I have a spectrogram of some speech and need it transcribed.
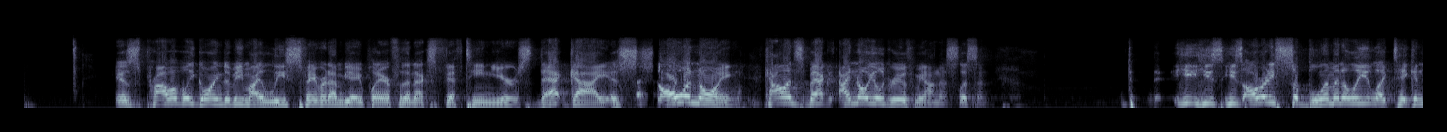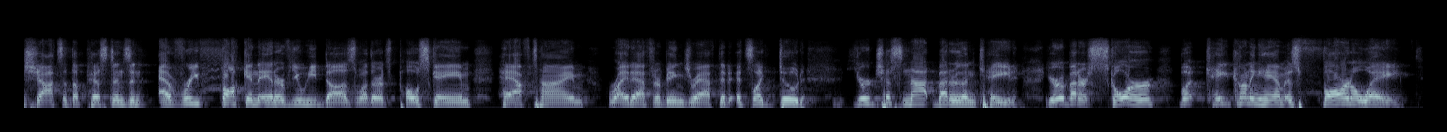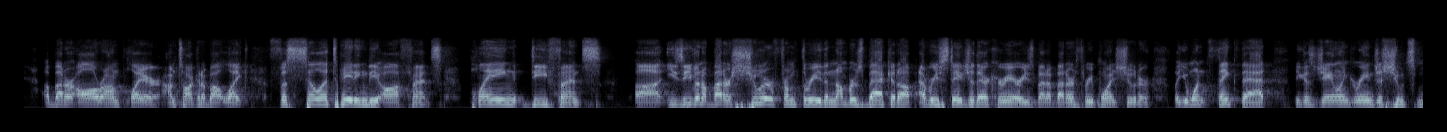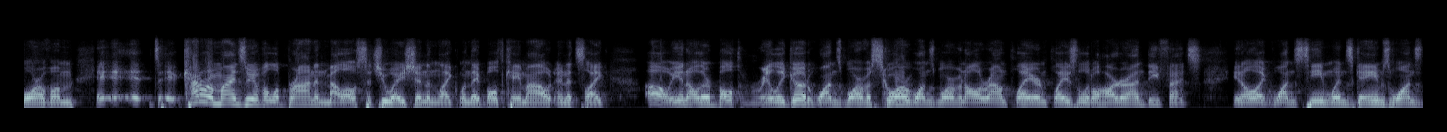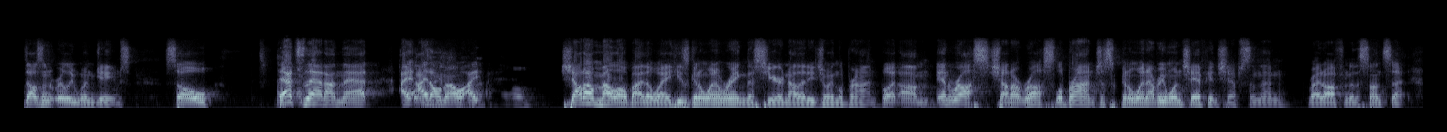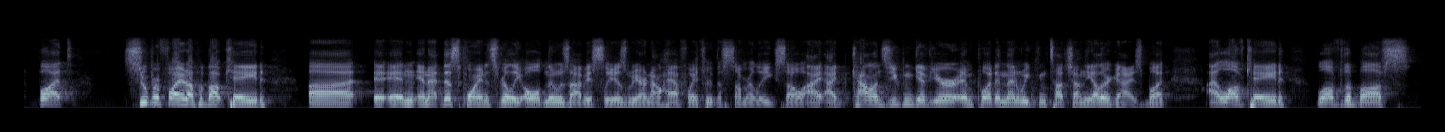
is probably going to be my least favorite NBA player for the next 15 years. That guy is so annoying. Collins, back. I know you'll agree with me on this. Listen, he, he's he's already subliminally like taking shots at the Pistons in every fucking interview he does, whether it's post game, halftime, right after being drafted. It's like, dude, you're just not better than Cade. You're a better scorer, but Cade Cunningham is far and away a better all around player. I'm talking about like facilitating the offense, playing defense. Uh, he's even a better shooter from three. The numbers back it up. Every stage of their career, he's been a better three point shooter. But you wouldn't think that because Jalen Green just shoots more of them. It, it, it, kind of reminds me of a LeBron and Melo situation. And like when they both came out, and it's like, oh, you know, they're both really good. One's more of a scorer, one's more of an all around player and plays a little harder on defense. You know, like one's team wins games, one's doesn't really win games. So that's that on that. I, I don't know. I shout out Melo, by the way. He's going to win a ring this year now that he joined LeBron. But um, and Russ, shout out Russ. LeBron just going to win every one championships and then right off into the sunset. But super fired up about Cade. Uh, and, and at this point, it's really old news, obviously, as we are now halfway through the summer league. So I, I Collins, you can give your input and then we can touch on the other guys. But I love Cade, love the Buffs,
